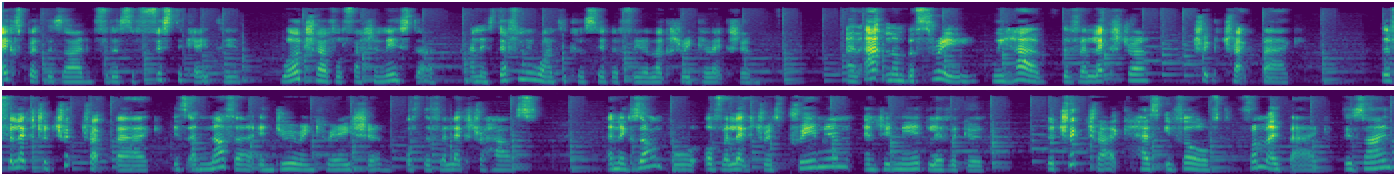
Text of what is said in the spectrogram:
expert design for the sophisticated, well-traveled fashionista and is definitely one to consider for your luxury collection. And at number 3, we have the Valextra Tric Trac bag. The Valextra Tric Trac bag is another enduring creation of the Valextra house, an example of Valextra's premium engineered leather good. The Tric Trac has evolved from a bag designed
